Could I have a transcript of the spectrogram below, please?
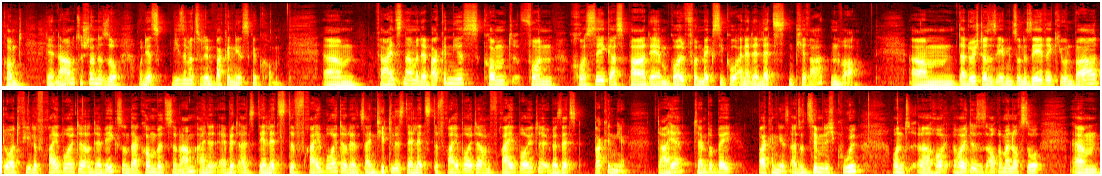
kommt der Name zustande. So, und jetzt, wie sind wir zu den Buccaneers gekommen? Ähm, Vereinsname der Buccaneers kommt von José Gaspar, der im Golf von Mexiko einer der letzten Piraten war. Ähm, dadurch, dass es eben so eine Seeregion war, dort viele Freibeuter unterwegs und da kommen wir zusammen. Eine, er wird als der letzte Freibeuter oder sein Titel ist der letzte Freibeuter und Freibeuter übersetzt Buccaneer. Daher Tampa Bay Buccaneers. Also ziemlich cool. Und äh, he heute ist es auch immer noch so, ähm,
